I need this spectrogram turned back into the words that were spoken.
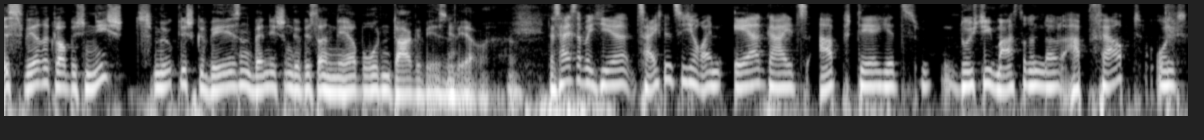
Es wäre, glaube ich, nicht möglich gewesen, wenn nicht ein gewisser Nährboden da gewesen wäre. Das heißt aber hier zeichnet sich auch ein Ehrgeiz ab, der jetzt durch die Masterin da abfärbt und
